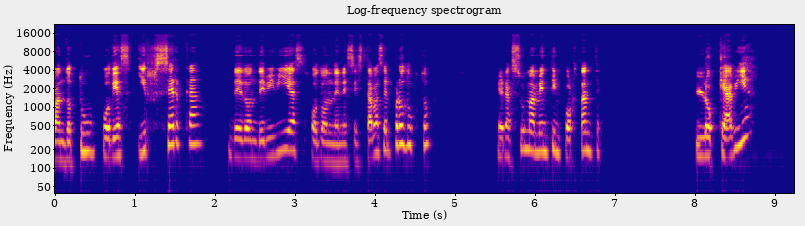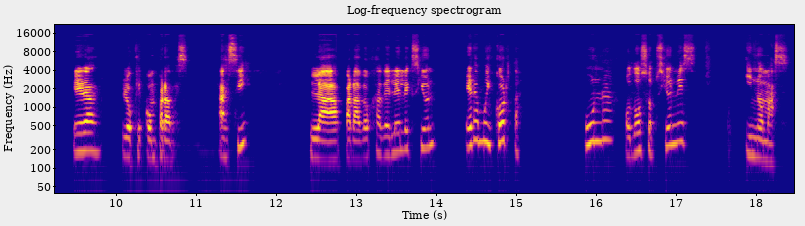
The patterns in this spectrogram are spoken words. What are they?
cuando tú podías ir cerca de donde vivías o donde necesitabas el producto, era sumamente importante. Lo que había era lo que comprabas. Así, la paradoja de la elección era muy corta. Una o dos opciones y no más.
